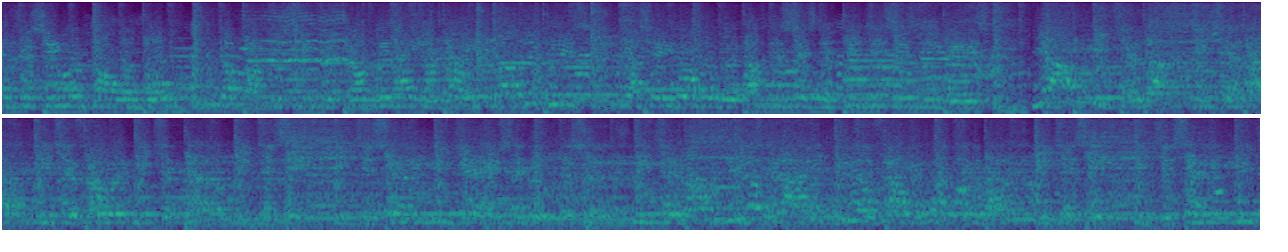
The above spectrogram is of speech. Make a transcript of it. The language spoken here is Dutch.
En gezin een pallenboom. Dan pakt de Sint de trap en gaat kijken naar de quiz. Ja, 768 Pietjes is niet mis. Ja, Pietje lacht, Pietje huilt, Pietje vrolijk, Pietje pruilt, Pietje zingt, Pietje zeunt, Pietje heeft zijn broek gescheurd. Pietje lacht, Pietje draaien, Pietje vrolijk, Pietje gewoon, Pietje zingt, Pietje zeunt, Pietje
